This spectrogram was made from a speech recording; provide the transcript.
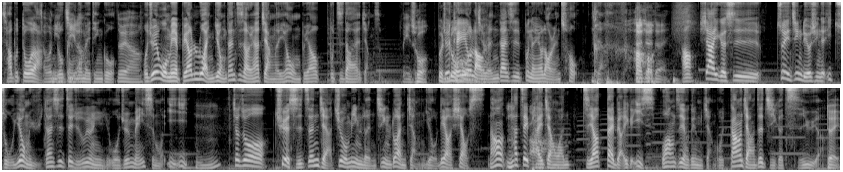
差不多啦，很多可能都没听过。对啊，我觉得我们也不要乱用，但至少人家讲了以后，我们不要不知道在讲什么。没错，就可以有老人，但是不能有老人臭这样。好对对对，好，下一个是最近流行的一组用语，但是这组用语我觉得没什么意义。嗯，叫做确实真假，救命，冷静，乱讲，有料，笑死。然后他这排讲完，只要代表一个意思。我好像之前有跟你们讲过，刚刚讲的这几个词语啊，对。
